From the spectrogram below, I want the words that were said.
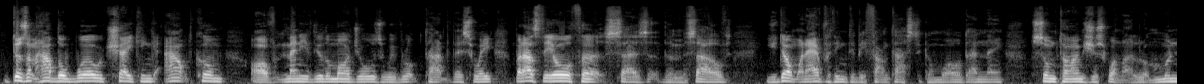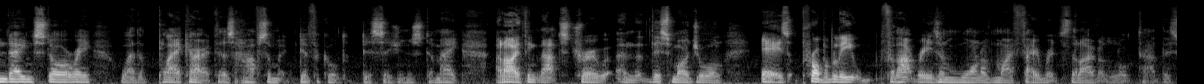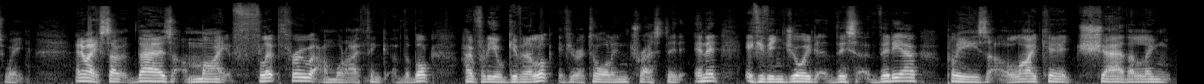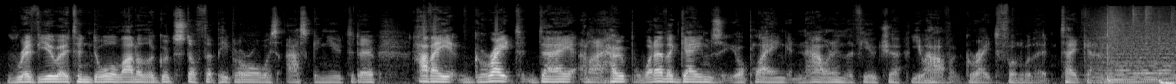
Doesn't have the world shaking outcome of many of the other modules we've looked at this week, but as the author says themselves, you don't want everything to be fantastic and world ending. Sometimes you just want a little mundane story where the player characters have some difficult decisions to make. And I think that's true, and that this module is probably for that reason one of my favorites that I've looked at this week. Anyway, so there's my flip through and what I think of the book. Hopefully, you'll give it a look if you're at all interested in it. If you've enjoyed this video, please like it, share the link, review it, and do all that other good stuff that people are always asking you to do. Have a great day, and I hope whatever games you're playing now and in the future, you have great fun with it. Take care.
